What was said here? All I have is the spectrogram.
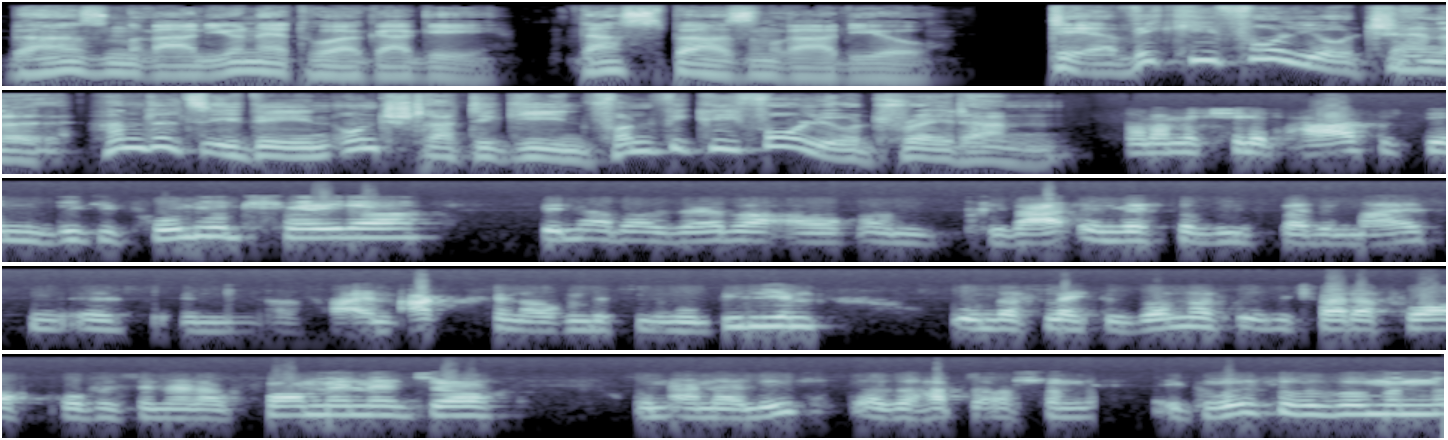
Börsenradio Network AG. Das Börsenradio. Der Wikifolio Channel. Handelsideen und Strategien von Wikifolio Tradern. Mein Name ist Philipp Haas, ich bin Wikifolio Trader, bin aber selber auch ähm, Privatinvestor, wie es bei den meisten ist, in äh, vor allem Aktien, auch ein bisschen Immobilien. Und was vielleicht besonders ist, ich war davor auch professioneller Fondsmanager und Analyst, also habe auch schon größere Summen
